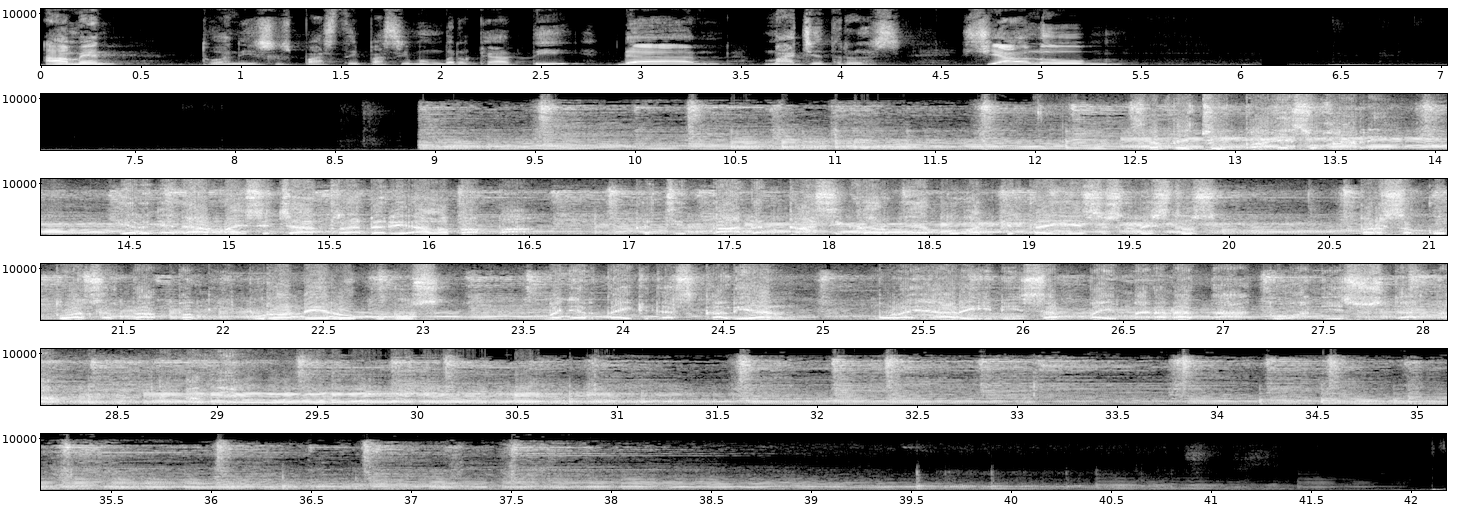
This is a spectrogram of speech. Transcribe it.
Amin. Tuhan Yesus pasti pasti memberkati dan maju terus. Shalom. Damai sejahtera dari Allah Bapa, kecintaan dan kasih karunia Tuhan kita Yesus Kristus, persekutuan serta penghiburan Roh Kudus menyertai kita sekalian mulai hari ini sampai Maranatha Tuhan Yesus datang.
